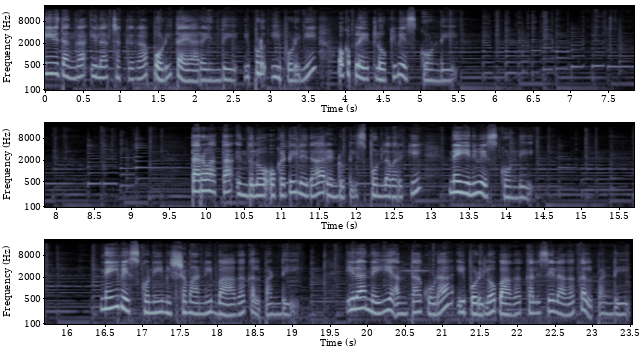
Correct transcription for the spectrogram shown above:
ఈ విధంగా ఇలా చక్కగా పొడి తయారైంది. ఇప్పుడు ఈ పొడిని ఒక ప్లేట్లోకి వేసుకోండి. తర్వాత ఇందులో ఒకటి లేదా రెండు టీ స్పూన్ల వరకు నెయ్యిని వేసుకోండి. నెయ్యి వేసుకొని మిశ్రమాన్ని బాగా కలపండి. ఇలా నెయ్యి అంతా కూడా ఈ పొడిలో బాగా కలిసేలాగా కలపండి.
